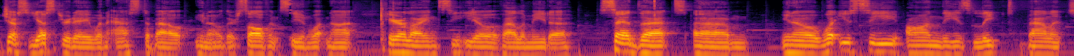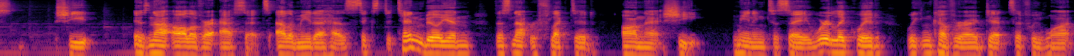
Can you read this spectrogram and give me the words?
just yesterday when asked about, you know, their solvency and whatnot, Caroline, CEO of Alameda, said that, um, you know, what you see on these leaked balance sheet is not all of our assets. Alameda has six to 10 billion that's not reflected on that sheet, meaning to say we're liquid, we can cover our debts if we want,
